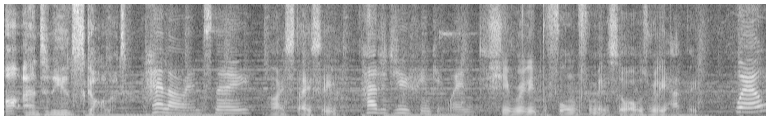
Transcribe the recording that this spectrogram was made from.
are Anthony and Scarlett. Hello, Anthony. Hi, Stacey. How did you think it went? She really performed for me, so I was really happy. Well,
